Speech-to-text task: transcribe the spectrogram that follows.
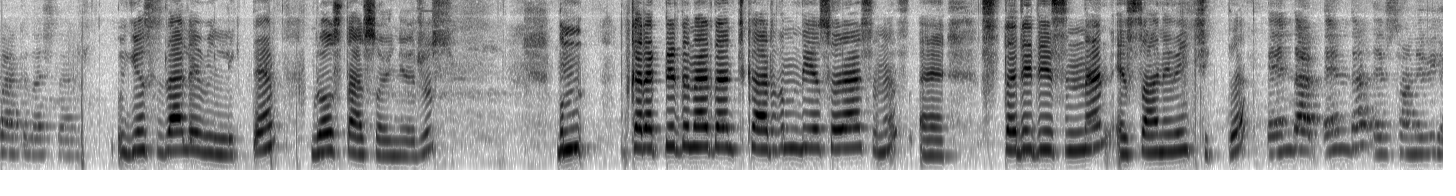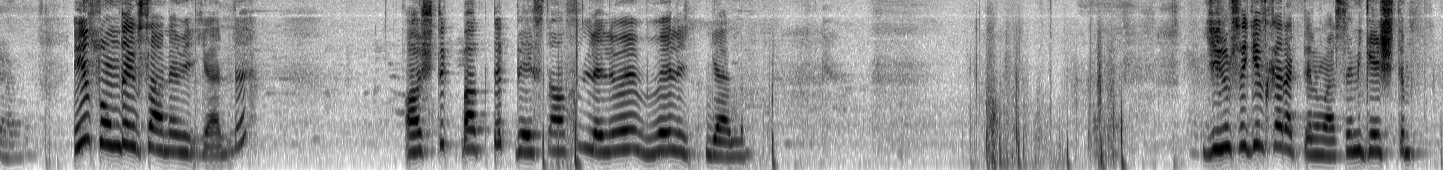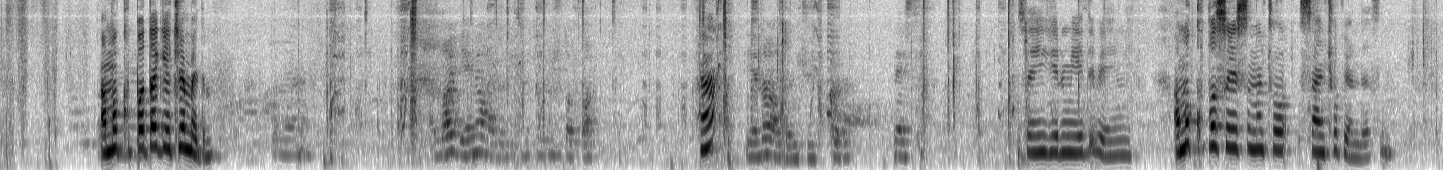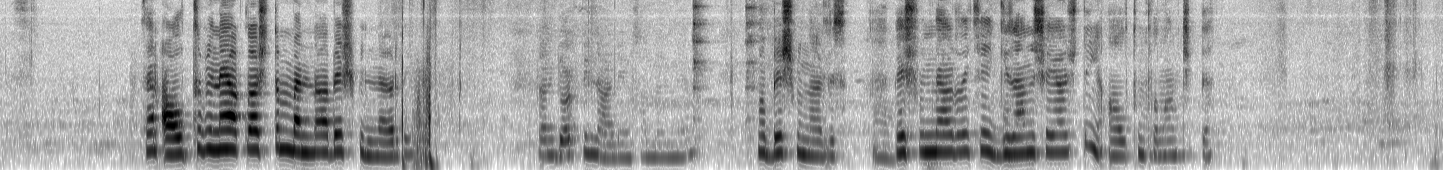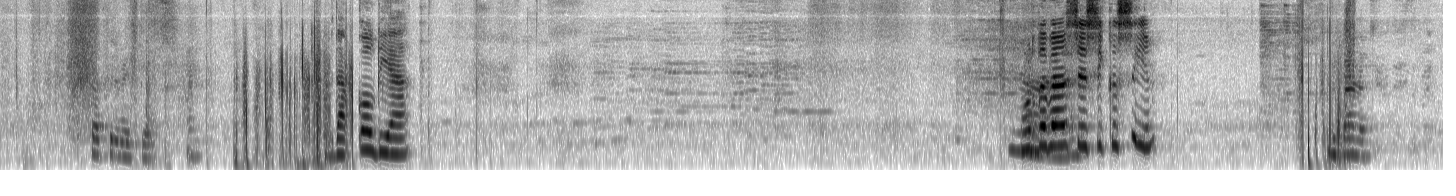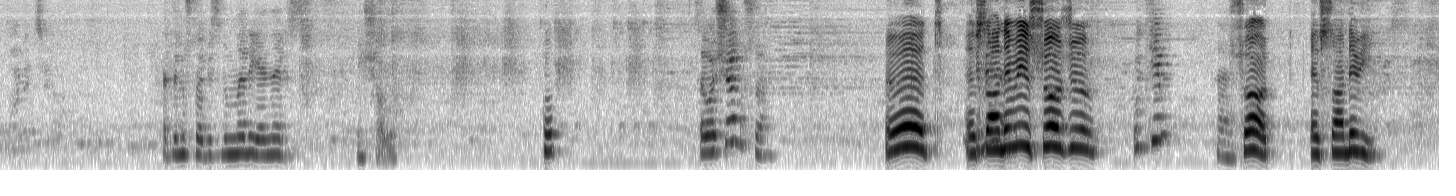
Merhaba arkadaşlar. Bugün sizlerle birlikte Brawl Stars oynuyoruz. Bunun bu karakteri de nereden çıkardım diye sorarsanız e, Star hediyesinden efsanevi çıktı. Ender Ender efsanevi geldi. En sonunda efsanevi geldi. Açtık baktık destansı Leli ve Veli geldim. 28 karakterim var. Seni geçtim. Ama kupada geçemedim. Ama yeni aldım çünkü Mustafa. Ha? Yeni aldım çünkü karı. Neyse. Sen 27 benim. Ama kupa sayısına çok, sen çok öndesin. Sen 6000'e yaklaştın ben daha 5000'lerdeyim. Ben 4000 neredeyim sanırım ya. Ama 5000'lerdesin. 5000'lerdeki gizemli şey açtın ya altın falan çıktı. Saatleri bekliyoruz. Bir dakika oldu ya. Burada ben sesi kısayım. Ben de. Hadi Mustafa biz bunları yeneriz. İnşallah. Hop. Savaşıyor musun? Evet. Efsanevi Sörcü. Bu kim? Sör. Efsanevi.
